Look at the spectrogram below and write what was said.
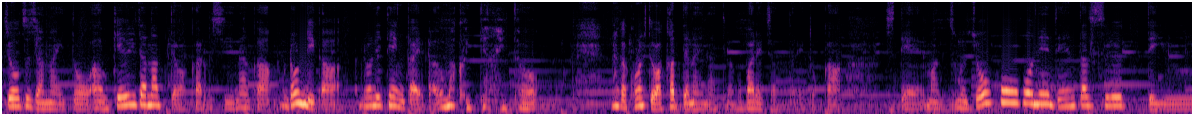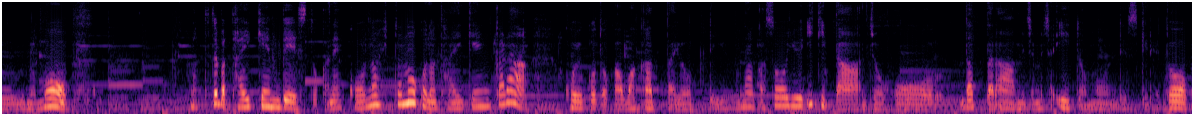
上手じゃないとあ受け売りだなって分かるしなんか論理が論理展開がうまくいってないとなんかこの人分かってないなっていうのがバレちゃったりとか。して、まあ、その情報をね伝達するっていうのも、まあ、例えば体験ベースとかねこの人のこの体験からこういうことが分かったよっていうなんかそういう生きた情報だったらめちゃめちゃいいと思うんですけれど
